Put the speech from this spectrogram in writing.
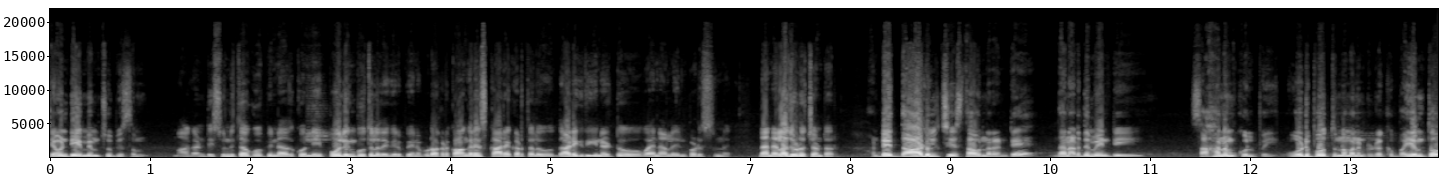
సెవెంటీ ఎంఎం చూపిస్తాం. మాకంటే సునీత గోపీనాథ్ కొన్ని పోలింగ్ బూత్ల దగ్గర పోయినప్పుడు అక్కడ కాంగ్రెస్ కార్యకర్తలు దాడికి దిగినట్టు వైనాలు వినపడుస్తున్నాయి. దాన్ని ఎలా చూడొచ్చు అంటారు? అంటే దాడులు చేస్తూ ఉన్నారంటే దాని అర్థం ఏంటి? సహనం కోల్పోయి ఓడిపోతున్నాం అనేటువంటి ఒక భయంతో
